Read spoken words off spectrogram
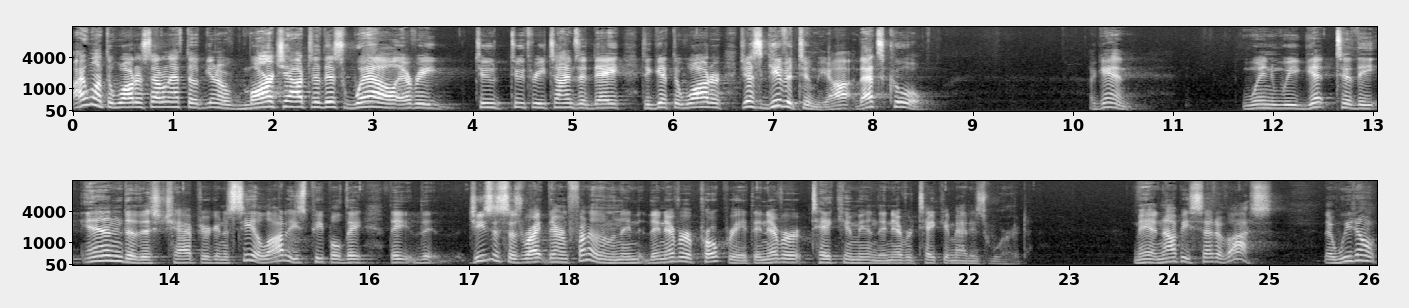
I want the water so I don't have to, you know, march out to this well every two, two, three times a day to get the water. Just give it to me. Uh, that's cool. Again, when we get to the end of this chapter, you're going to see a lot of these people, they, they, they, Jesus is right there in front of them, and they, they never appropriate, they never take him in, they never take him at his word. May it not be said of us that we don't,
